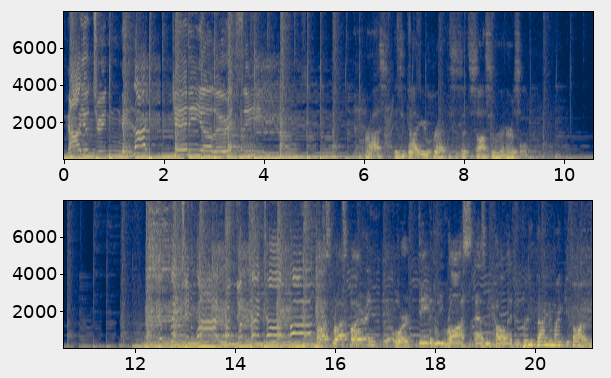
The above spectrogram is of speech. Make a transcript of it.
Now you're treating me like any other. Ross is a guy who practices at salsa rehearsal. Ross Byron or David Lee Ross, as we call it. He's a pretty dynamite guitarist.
